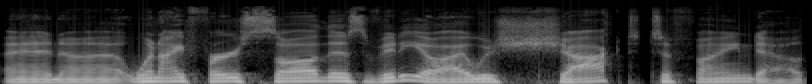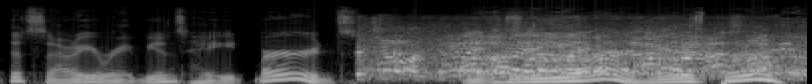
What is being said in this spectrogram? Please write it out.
And uh, when I first saw this video, I was shocked to find out that Saudi Arabians hate birds. Here you are. Here's proof.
